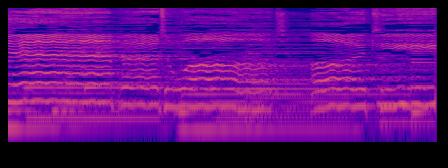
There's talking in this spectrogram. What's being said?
shepherds watch are keeping?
